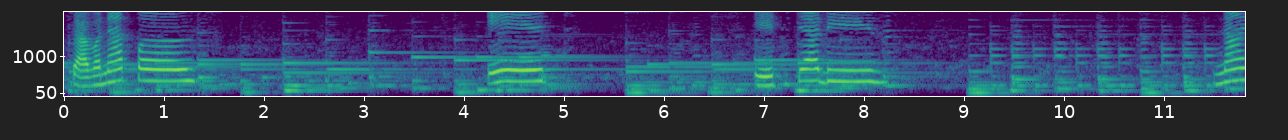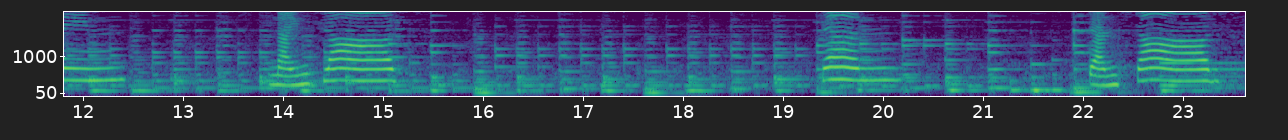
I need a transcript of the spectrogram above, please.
Seven apples. Eight. Eight teddies. Nine. Nine flowers. Ten. Ten stars.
